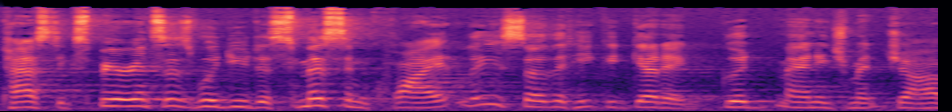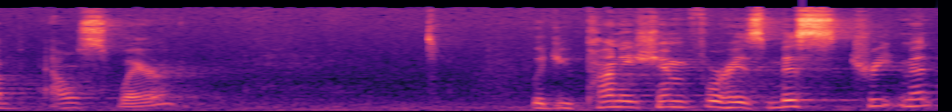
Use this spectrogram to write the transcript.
past experiences? Would you dismiss him quietly so that he could get a good management job elsewhere? Would you punish him for his mistreatment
